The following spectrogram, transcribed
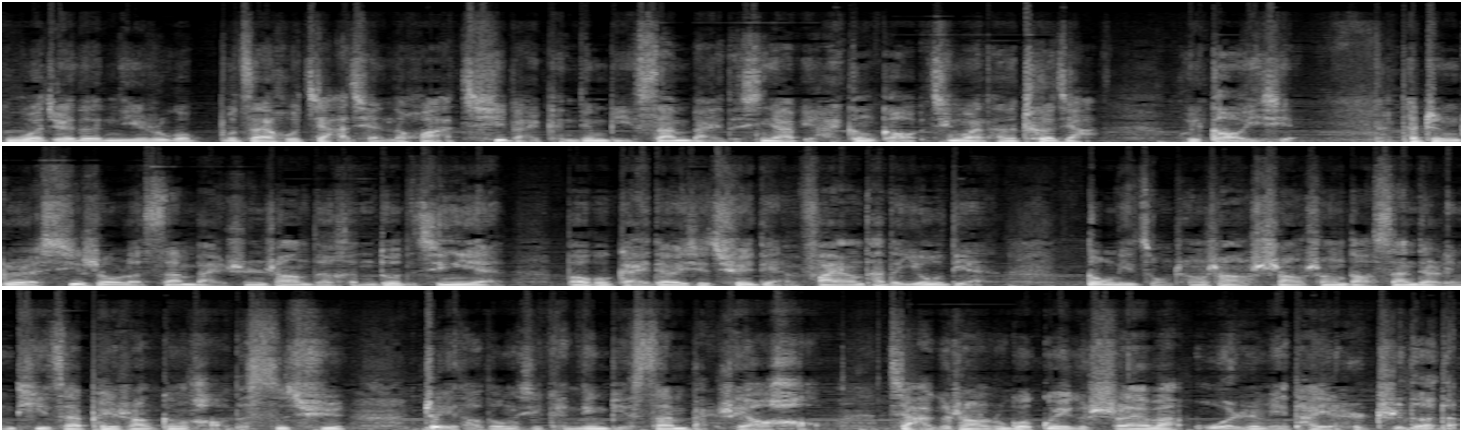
我觉得你如果不在乎价钱的话，七百肯定比三百的性价比还更高，尽管它的车价会高一些。它整个吸收了三百身上的很多的经验，包括改掉一些缺点，发扬它的优点。动力总成上上升到 3.0T，再配上更好的四驱，这套东西肯定比三百是要好。价格上如果贵个十来万，我认为它也是值得的。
